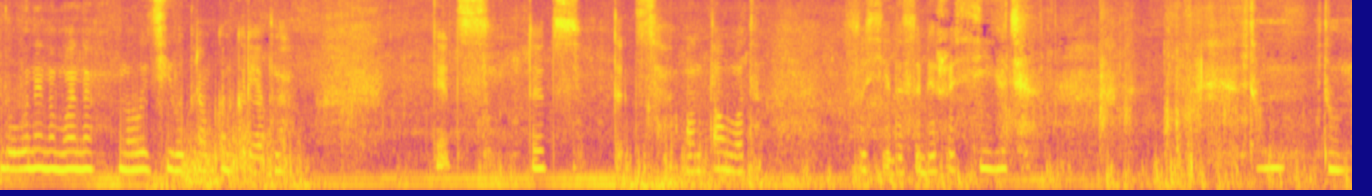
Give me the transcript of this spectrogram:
бо вони на мене налетіли прям конкретно. Тиц, тиц, тиц. Вон там от сусіди собі щось сіють. Тун, тун.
